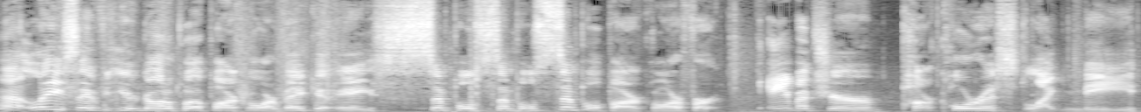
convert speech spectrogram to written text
At least if you're going to put parkour, make it a simple, simple, simple parkour for amateur parkourist like me.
